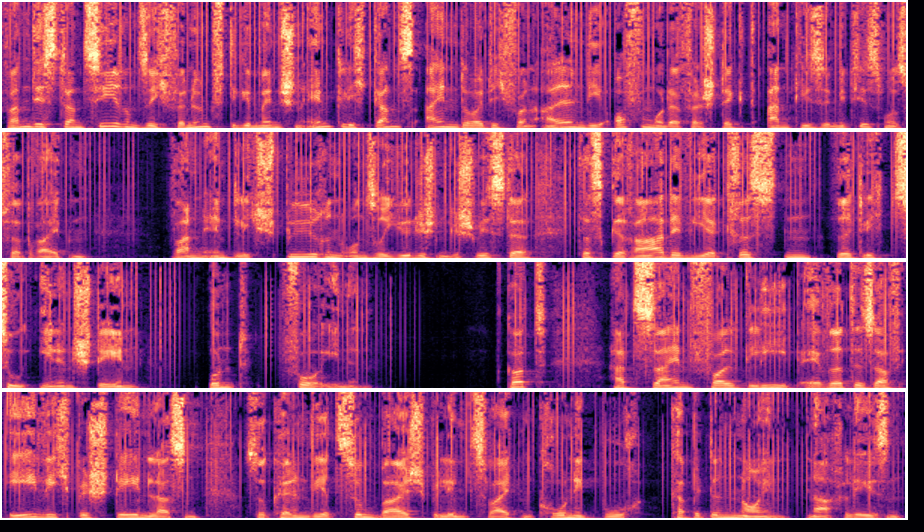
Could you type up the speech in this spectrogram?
Wann distanzieren sich vernünftige Menschen endlich ganz eindeutig von allen, die offen oder versteckt Antisemitismus verbreiten? Wann endlich spüren unsere jüdischen Geschwister, dass gerade wir Christen wirklich zu ihnen stehen und vor ihnen? Gott hat sein Volk lieb, er wird es auf ewig bestehen lassen, so können wir zum Beispiel im zweiten Chronikbuch Kapitel 9 nachlesen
